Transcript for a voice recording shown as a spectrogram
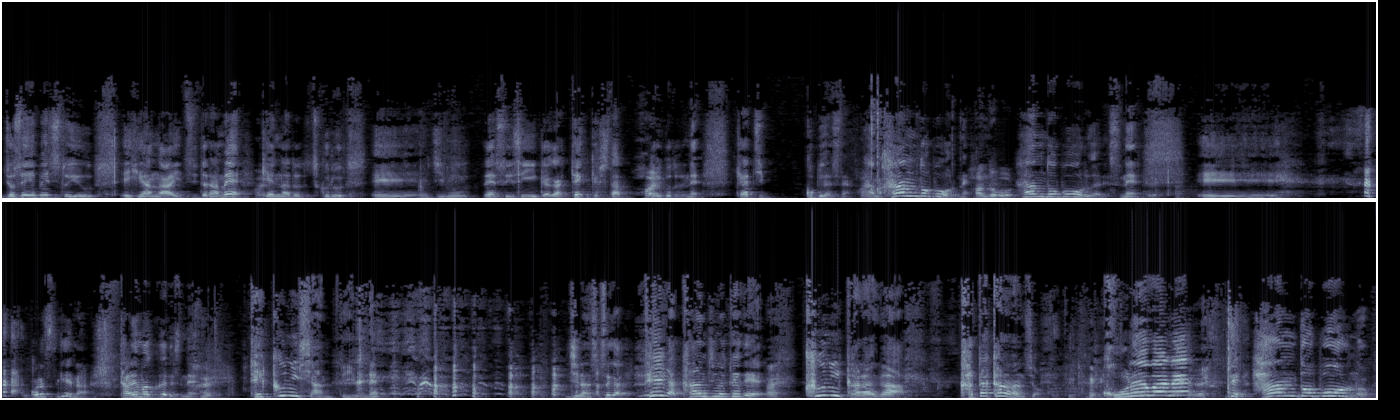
女性別という、えー批判が相次いだため、はい。県などで作る、えー、事務ね、推薦委員会が撤去したということでね、キャッチコピーがですね、はい。あの、ハンドボールね、ハンドボール。ハンドボールがですね、ええ。ー、これすげえな。垂れ幕がですね、はい。テクニシャンっていうね、字なんですよ。それが、手が漢字の手ではい、国からが、カタカナなんですよ。これはね、で、ハンドボールの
